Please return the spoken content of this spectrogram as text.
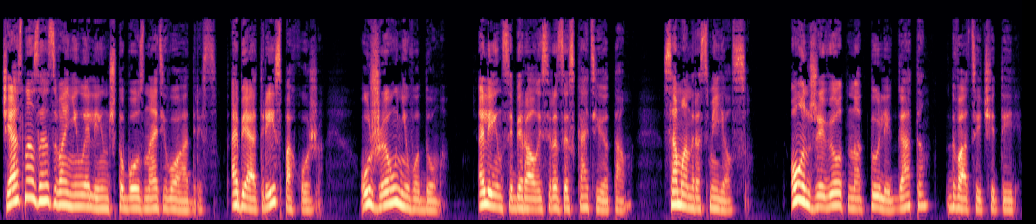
Час назад звонила Лин, чтобы узнать его адрес. А Беатрис, похоже, уже у него дома. Лин собиралась разыскать ее там. Саман рассмеялся. Он живет на Тули Гаттон, 24.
